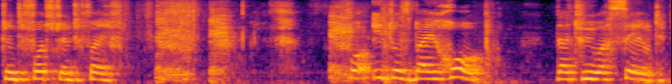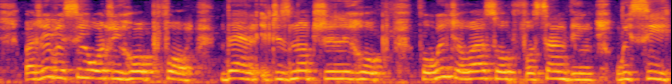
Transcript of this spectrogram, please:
24 to 25. For it was by hope that we were saved. But if we see what we hope for, then it is not really hope. For which of us hope for something we see?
